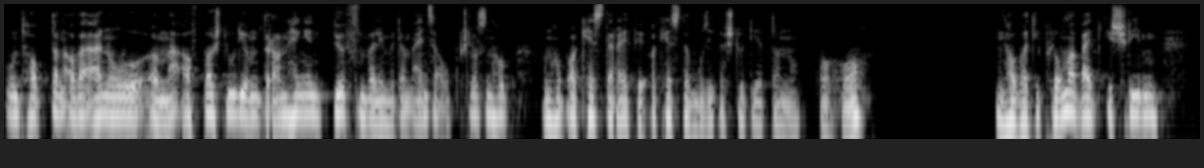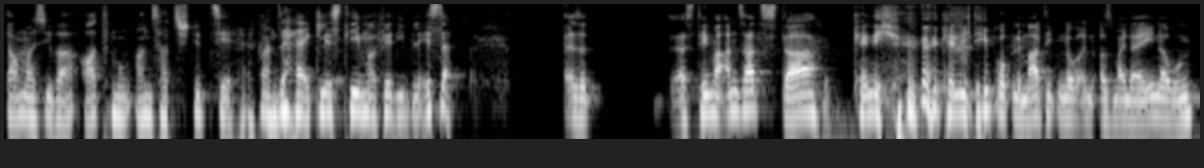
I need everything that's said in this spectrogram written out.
und habe dann aber auch noch ähm, ein Aufbaustudium dranhängen dürfen, weil ich mit einem Einser abgeschlossen habe und habe Orchesterreife Orchestermusiker studiert dann noch. Aha. Und habe eine Diplomarbeit geschrieben, damals über Atmung, Ansatz, Stütze. Ein ganz heikles Thema für die Bläser. Also das Thema Ansatz, da kenne ich, kenne ich die Problematiken noch in, aus meiner Erinnerung,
